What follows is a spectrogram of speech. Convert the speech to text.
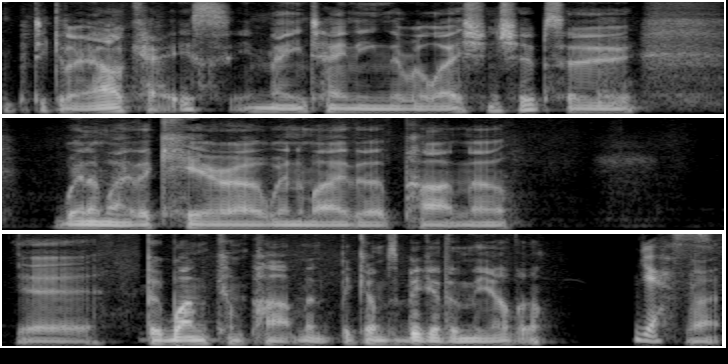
In particular, our case, in maintaining the relationship. So, when am I the carer? When am I the partner? Yeah. But one compartment becomes bigger than the other. Yes. Right.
